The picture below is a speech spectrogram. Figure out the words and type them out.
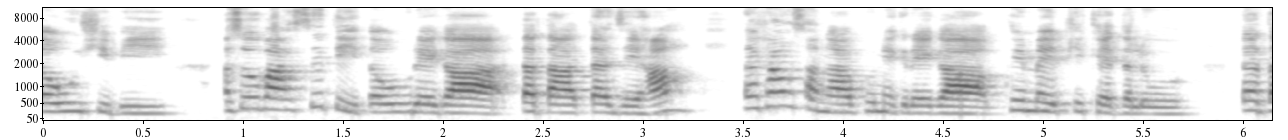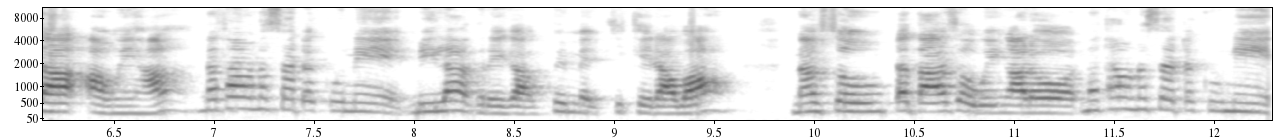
3ဦးရှိပြီးအဆိုပါစစ်တီ3ဦးတွေကတပ်သားတန့်ခြင်းဟာ2015ခုနှစ်ကတည်းကခွင့်မဲ့ဖြစ်ခဲ့တယ်လို့တပ်သားအောင်ဝင်းဟာ2021ခုနှစ်မေလကတည်းကခွင့်မဲ့ဖြစ်ခဲ့တာပါ နောက်ဆုံးတပ်သားစော်ဝင်းကတော့2021ခုနှစ်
